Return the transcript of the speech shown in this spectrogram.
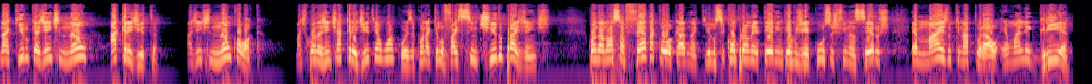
naquilo que a gente não acredita. A gente não coloca. Mas quando a gente acredita em alguma coisa, quando aquilo faz sentido para a gente, quando a nossa fé está colocada naquilo, se comprometer em termos de recursos financeiros é mais do que natural, é uma alegria,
